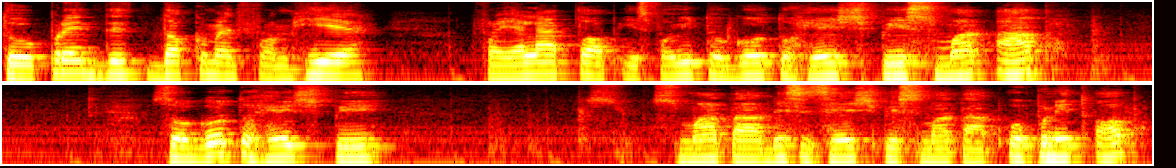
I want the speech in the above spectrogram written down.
to print this document from here from your laptop is for you to go to hp smart app. So go to hp smart app this is hp smart app. Open it up.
